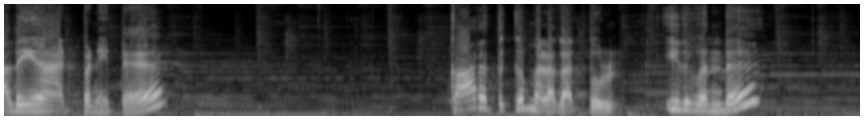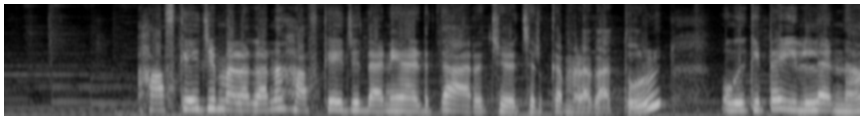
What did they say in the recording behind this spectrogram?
அதையும் ஆட் பண்ணிவிட்டு காரத்துக்கு மிளகாத்தூள். இது வந்து ஹாஃப் கேஜி மிளகானா ஹாஃப் கேஜி தனியாக எடுத்து அரைச்சி வச்சுருக்க மிளகாத்தூள். உங்ககிட்ட இல்லைன்னா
